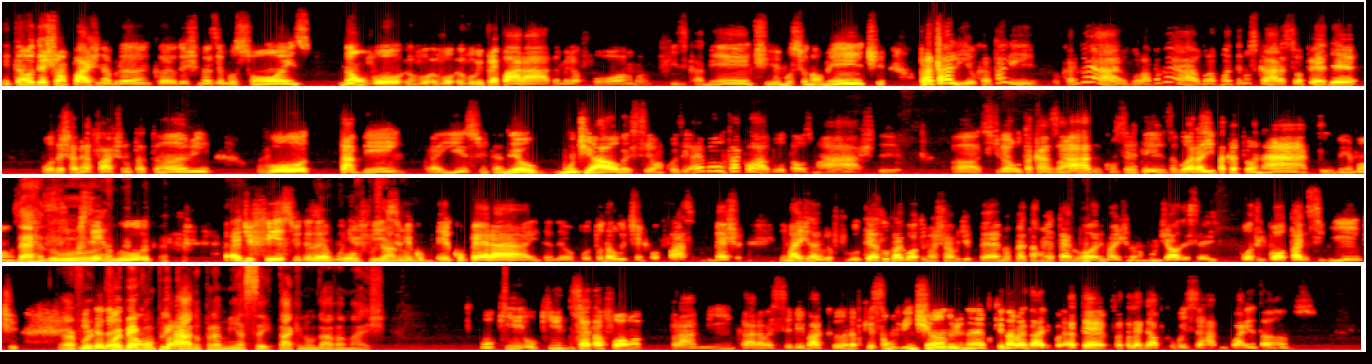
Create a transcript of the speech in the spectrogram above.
então eu deixo uma página branca, eu deixo minhas emoções, não vou eu, vou, eu vou, eu vou me preparar da melhor forma, fisicamente, emocionalmente, para estar tá ali. Eu quero estar tá ali, eu quero ganhar, eu vou lá para ganhar, eu vou lá pra bater nos caras. Se eu perder, vou deixar minha faixa no tatame, vou estar tá bem para isso, entendeu? Mundial vai ser uma coisa. Aí eu vou lutar, claro, vou lutar os Masters Ó, se tiver luta casada, com certeza. Agora ir para campeonato, meu irmão. 10 lutas. luta. É difícil, entendeu? é muito difícil não... recuperar, entendeu? Pô, toda lutinha que eu faço, mexe. Imagina, eu lutei as lutas agora, tô uma chave de pé, meu pé tá ruim até agora. Imagina no Mundial desse aí. Pô, tem que voltar de seguinte. É, foi, foi bem então, complicado para pra... mim aceitar que não dava mais. O que, o que, de certa forma, para mim, cara, vai ser bem bacana, porque são 20 anos, né? Porque, na verdade, até foi até legal, porque eu vou encerrar com 40 anos,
